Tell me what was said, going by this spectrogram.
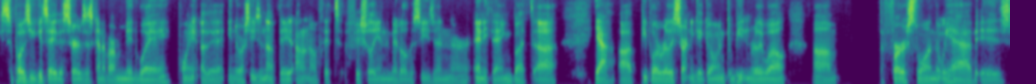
suppose you could say this serves as kind of our midway point of the indoor season update. I don't know if it's officially in the middle of the season or anything, but uh, yeah, uh, people are really starting to get going, competing really well. Um, the first one that we have is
